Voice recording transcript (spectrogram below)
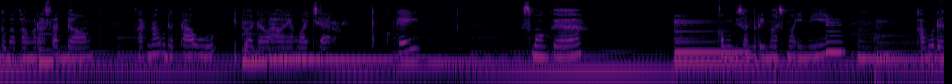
gak bakal ngerasa down. Karena udah tahu itu adalah hal yang wajar. Oke? Okay? semoga kamu bisa nerima semua ini. Hmm, kamu udah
